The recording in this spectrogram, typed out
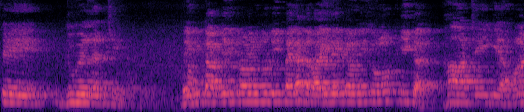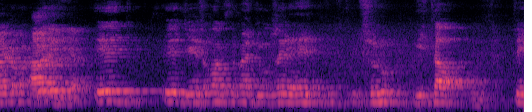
ਤੇ ਦੂਏ ਦਿਨ ਠੀਕ। ਹੋ ਗਈ ਬੇਬੀ ਕਬਜ਼ ਦੀ ਪ੍ਰੋਬਲਮ ਤੁਹਾਡੀ ਪਹਿਲਾਂ ਦਵਾਈ ਲੈ ਕੇ ਆਉਂਦੀ ਸੀ ਹੁਣ ਉਹ ਠੀਕ ਆ ਹਾਂ ਠੀਕ ਆ। ਹੁਣ ਆਟੋਮੈਟਿਕ ਆ ਜਾਂਦੀ ਆ। ਇਹ ਇਹ ਜਿਸ ਵਕਤ ਮੈਂ ਜੂਸ ਇਹ ਸ਼ੁਰੂ ਕੀਤਾ ਤੇ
